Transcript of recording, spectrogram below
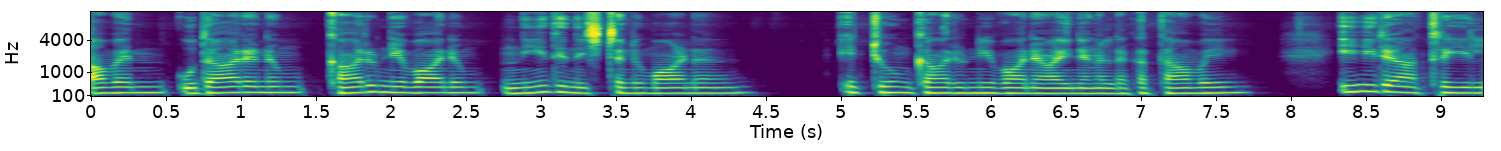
അവൻ ഉദാരനും കാരുണ്യവാനും നീതിനിഷ്ഠനുമാണ്. ഏറ്റവും കാരുണ്യവാനായ ഞങ്ങളുടെ കർത്താവെ ഈ രാത്രിയിൽ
